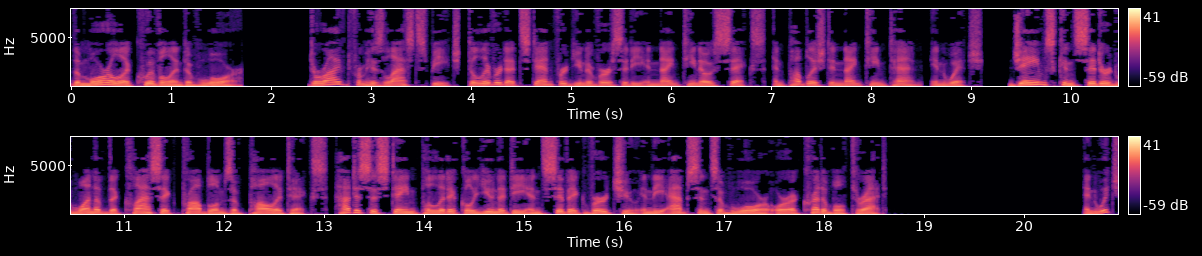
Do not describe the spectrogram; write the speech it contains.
"'The Moral Equivalent of War' derived from his last speech, delivered at Stanford University in 1906, and published in 1910, in which James considered one of the classic problems of politics, how to sustain political unity and civic virtue in the absence of war or a credible threat, and which,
